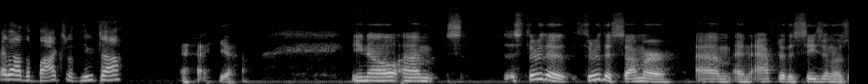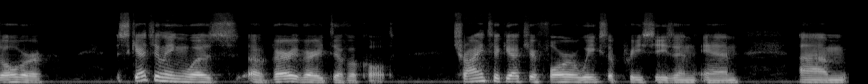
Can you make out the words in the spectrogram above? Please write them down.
right out of the box with Utah? yeah, you know, um, through the through the summer um, and after the season was over, scheduling was uh, very very difficult trying to get your four weeks of preseason and um,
